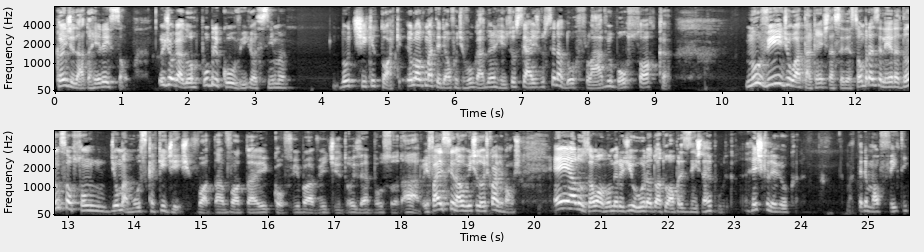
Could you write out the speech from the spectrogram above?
candidato à reeleição. O jogador publicou o vídeo acima no TikTok e logo o material foi divulgado nas redes sociais do senador Flávio Bolsoca. No vídeo, o atacante da seleção brasileira dança ao som de uma música que diz: Vota, vota aí, confirma 22 é Bolsonaro. E faz sinal 22 com as mãos. em alusão ao número de urna do atual presidente da República. Reescreveu, cara. Matéria mal feita, hein?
